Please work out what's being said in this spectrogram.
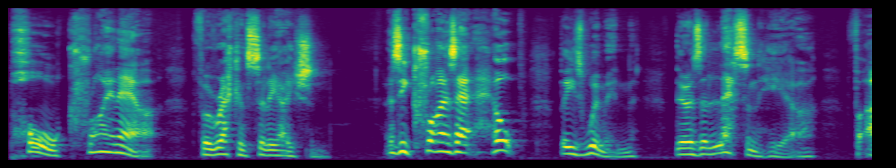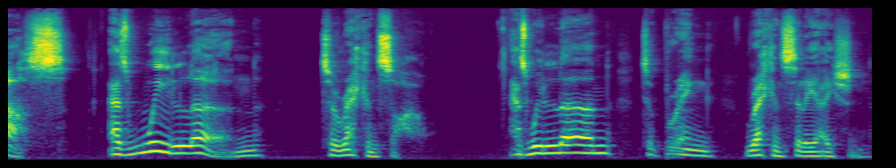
Paul crying out for reconciliation. As he cries out, Help these women, there is a lesson here for us as we learn to reconcile, as we learn to bring reconciliation.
